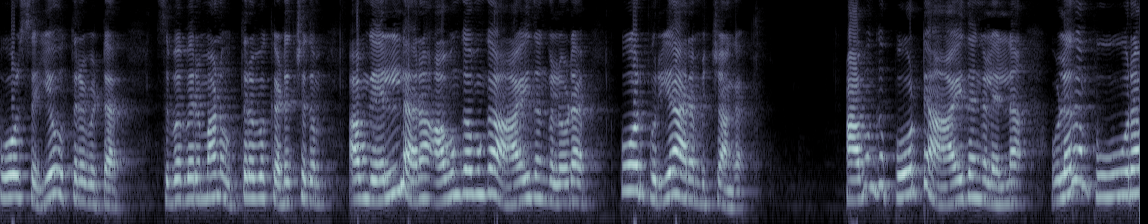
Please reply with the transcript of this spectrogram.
போர் செய்ய உத்தரவிட்டார். சிவபெருமான் உத்தரவு கிடைச்சதும் அவங்க எல்லாரும் அவங்கவுங்க ஆயுதங்களோட போர் புரிய ஆரம்பிச்சாங்க. அவங்க போட்ட ஆயுதங்கள் எல்லாம் உலகம் பூரா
